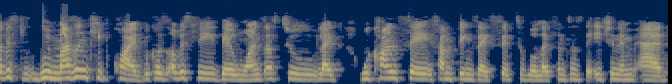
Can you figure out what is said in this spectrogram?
obviously we mustn't keep quiet because obviously they want us to like we can't say some things are acceptable like for instance the H&M ad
